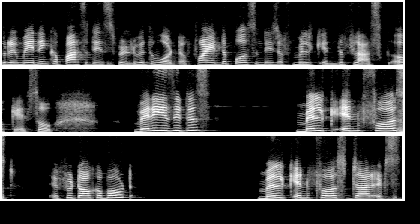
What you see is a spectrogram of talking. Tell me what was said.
remaining capacity is filled with water. Find the percentage of milk in the flask. Okay, so very easy it is milk in first if we talk about milk in first jar it's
